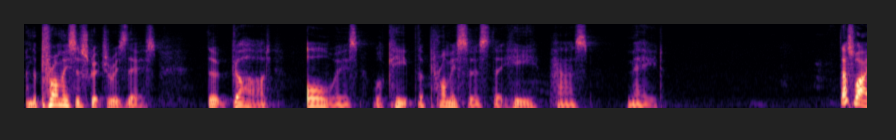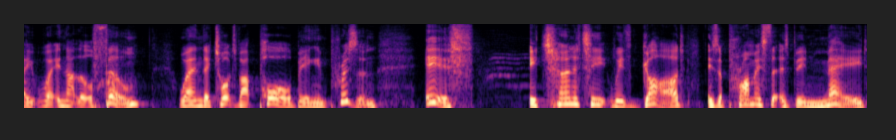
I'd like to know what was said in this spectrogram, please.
And the promise of Scripture is this that God always will keep the promises that He has made. That's why we're in that little film, when they talked about Paul being in prison, if eternity with God is a promise that has been made,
